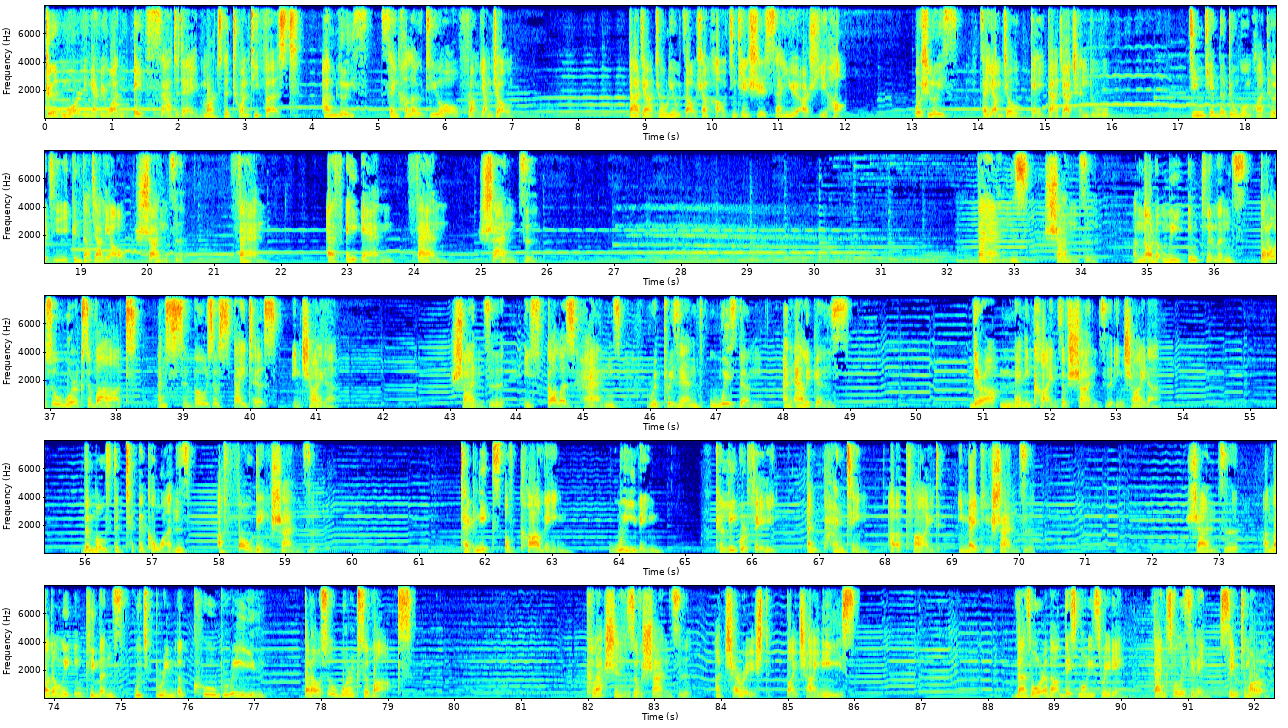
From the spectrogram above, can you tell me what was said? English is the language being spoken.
Good morning, everyone. It's Saturday, March the 21st. I'm Lewis, saying hello to you all from Yangzhou. 大家周六早上好，今天是三月二十一号，我是 Lewis，在扬州给大家晨读。今天的中国文化特辑跟大家聊扇子，fan，f a n，fan，扇子。fans, shanzi, are not only implements but also works of art and symbols of status in China. Shanzi in scholars' hands represent wisdom and elegance. There are many kinds of shanzi in China. The most typical ones are folding shanzi techniques of carving, weaving, calligraphy, and painting are applied in making 扇子. Shanzi are not only implements which bring a cool breeze, but also works of art. Collections of shanzi are cherished by Chinese. That's all about this morning's reading. Thanks for listening. See you tomorrow.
